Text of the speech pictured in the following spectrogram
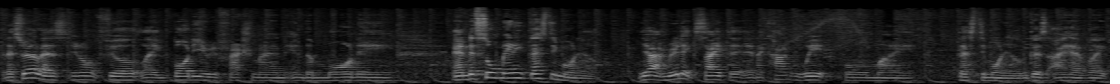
and as well as you know feel like body refreshment in the morning and there's so many testimonial yeah I'm really excited and I can't wait for my testimonial because I have like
